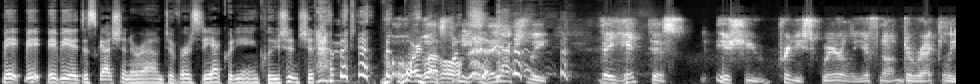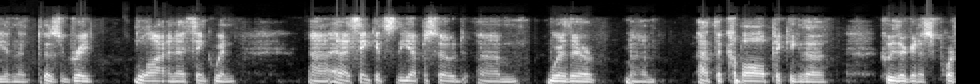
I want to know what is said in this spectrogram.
maybe maybe a discussion around diversity, equity, and inclusion should happen at the board well, level. Funny, they actually they hit this issue pretty squarely, if not directly, and that there's a great line I think when, uh, and I think it's the episode um, where they're um, at the cabal picking the who they're going to support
